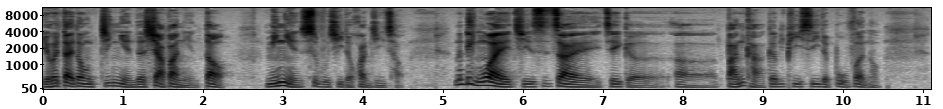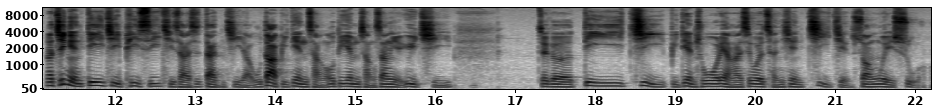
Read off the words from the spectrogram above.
也会带动今年的下半年到。明年伺服器的换机潮，那另外其实是在这个呃板卡跟 PC 的部分哦，那今年第一季 PC 其实还是淡季啊，五大笔电厂 ODM 厂商也预期这个第一季笔电出货量还是会呈现季减双位数哦，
